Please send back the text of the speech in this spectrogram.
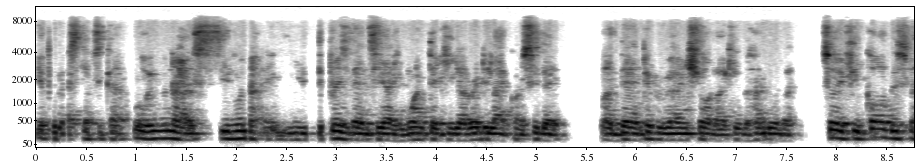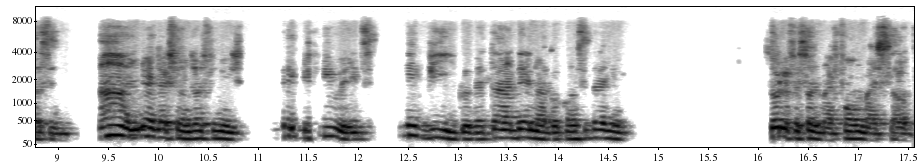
people were skeptical. Oh, even as even uh, the president here, he wanted, he already like considered, but then people weren't sure like he would hand over. So if you call this person, ah, you know, election just finished, maybe if you wait, maybe you go better, then I go consider you. So all of a sudden, I found myself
